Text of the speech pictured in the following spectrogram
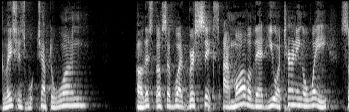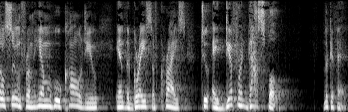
Galatians chapter 1, uh, let's, let's what, verse 6. I marvel that you are turning away so soon from him who called you in the grace of Christ to a different gospel. Look at that.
